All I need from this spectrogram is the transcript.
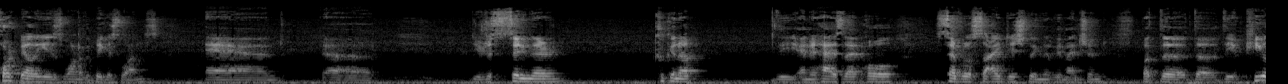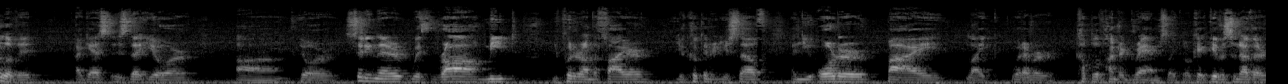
pork belly is one of the biggest ones, and uh, you're just sitting there cooking up the, and it has that whole several side dish thing that we mentioned. But the the, the appeal of it, I guess, is that you're uh, you're sitting there with raw meat. You put it on the fire. You're cooking it yourself, and you order by like whatever couple of hundred grams. Like, okay, give us another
